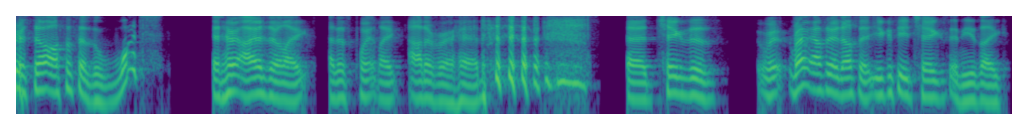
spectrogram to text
Christelle also says what, and her eyes are like at this point like out of her head. Uh, and Chigs is right after I announced it. You can see Chigs, and he's like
